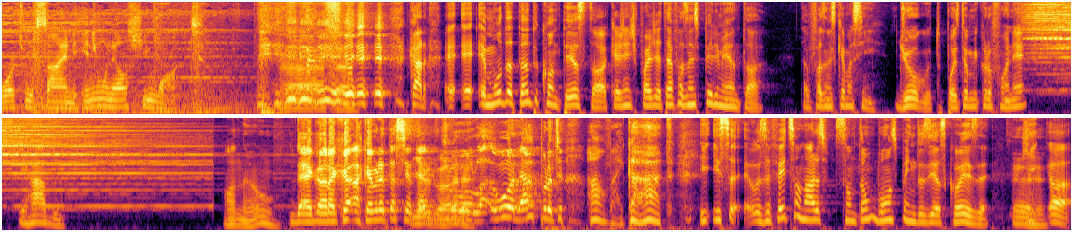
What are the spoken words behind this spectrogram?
or to assign to anyone else you want. Cara, é, é- é- muda tanto o contexto, ó, que a gente pode até fazer um experimento, ó. Dá pra fazer um esquema assim. Diogo, tu pôs teu microfone errado. Oh, não. Daí agora a câmera tá sentada de agora? um, um olhar pro outro. Oh my god! E isso, os efeitos sonoros são tão bons pra induzir as coisas que, ó,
